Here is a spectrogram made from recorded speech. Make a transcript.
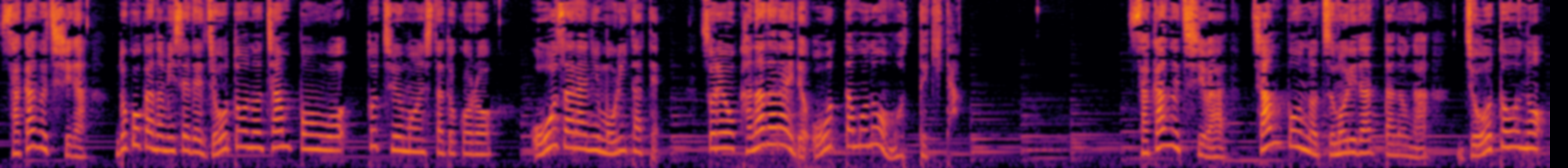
坂口氏がどこかの店で上等のちゃんぽんをと注文したところ、大皿に盛り立て、それを金だらいで覆ったものを持ってきた。坂口氏はちゃんぽんのつもりだったのが上等の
